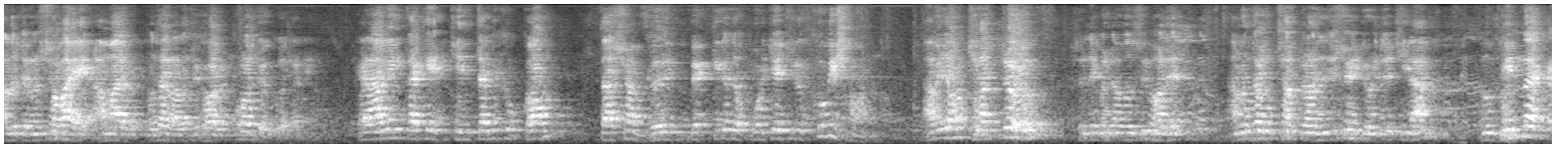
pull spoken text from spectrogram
আলোচনা সভায় আমার প্রধান আলোচক হওয়ার কোনো যোগ্যতা নেই। কারণ আমি তাকে চিন্তা খুব কম তার সঙ্গে ব্যক্তিগত পরিচয় ছিল খুবই সামান্য। আমি যখন ছাত্র মুসলিম হলে আমরা তখন ছাত্র রাজনীতির সঙ্গে জড়িত ছিলাম এবং ভিন্ন একটা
